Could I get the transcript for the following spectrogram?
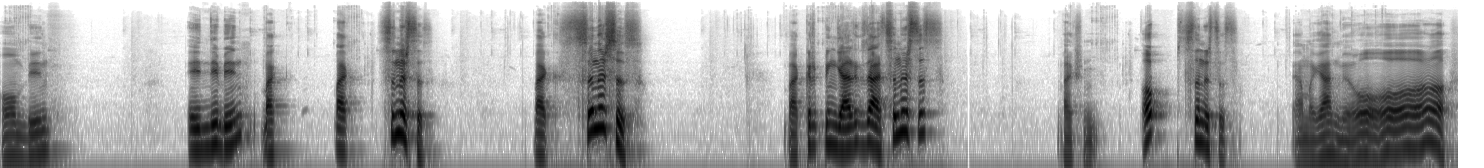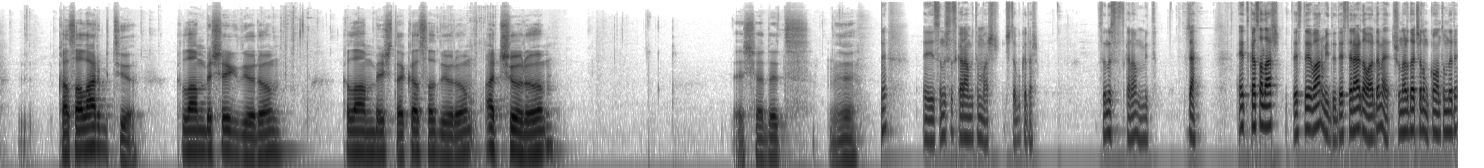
10 bin 50 bin bak bak sınırsız bak sınırsız bak 40 bin geldi güzel sınırsız bak şimdi hop sınırsız ama gelmiyor Oo, kasalar bitiyor klan 5'e gidiyorum klan 5'te kasa diyorum açıyorum 5 adet? Ee, sınırsız karanlıkım var. İşte bu kadar. Sınırsız karanlık. Güzel. Evet kasalar. Desteği var mıydı? Desteler de var değil mi? Şunları da açalım kontumları.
